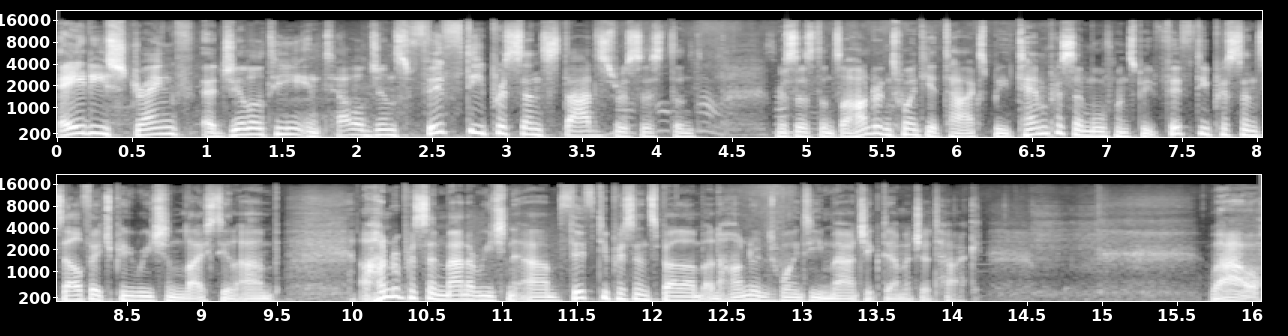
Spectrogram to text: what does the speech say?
80 strength, agility, intelligence, 50% status resistant, resistance, 120 attack speed, 10% movement speed, 50% self HP regen lifesteal amp, 100% mana regen amp, 50% spell amp, and 120 magic damage attack. Wow.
